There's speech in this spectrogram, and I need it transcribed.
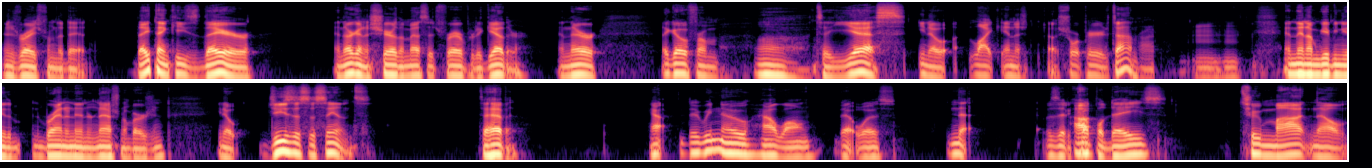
and is raised from the dead. They think he's there and they're going to share the message forever together. And they're, they go from, oh, to yes, you know, like in a, a short period of time. Right. Mm-hmm. And then I'm giving you the, the Brandon International version. You know, Jesus ascends to heaven. How, do we know how long that was? N- Was it a couple days? To my now,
